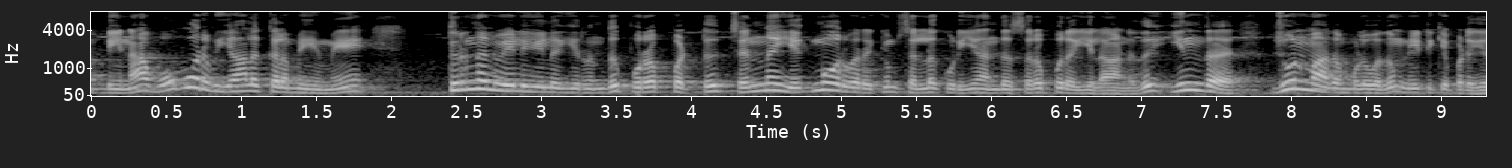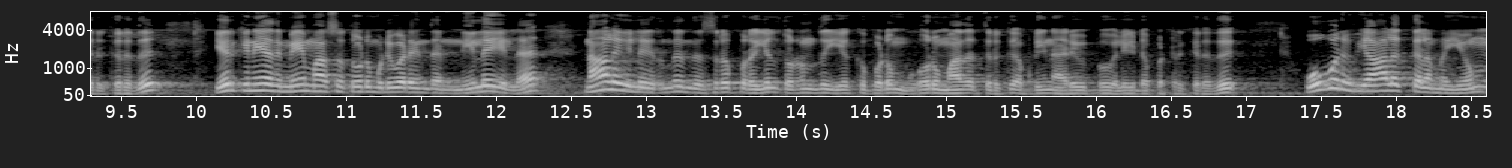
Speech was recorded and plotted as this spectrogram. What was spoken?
அப்படின்னா ஒவ்வொரு வியாழக்கிழமையுமே திருநெல்வேலியில் இருந்து புறப்பட்டு சென்னை எக்மோர் வரைக்கும் செல்லக்கூடிய அந்த சிறப்பு ரயிலானது இந்த ஜூன் மாதம் முழுவதும் நீட்டிக்கப்பட இருக்கிறது. ஏற்கனவே அது மே மாதத்தோடு முடிவடைந்த நிலையில் நாளையிலிருந்து இந்த சிறப்பு ரயில் தொடர்ந்து இயக்கப்படும் ஒரு மாதத்திற்கு அப்படின்னு அறிவிப்பு வெளியிடப்பட்டிருக்கிறது. ஒவ்வொரு வியாழக்கிழமையும்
